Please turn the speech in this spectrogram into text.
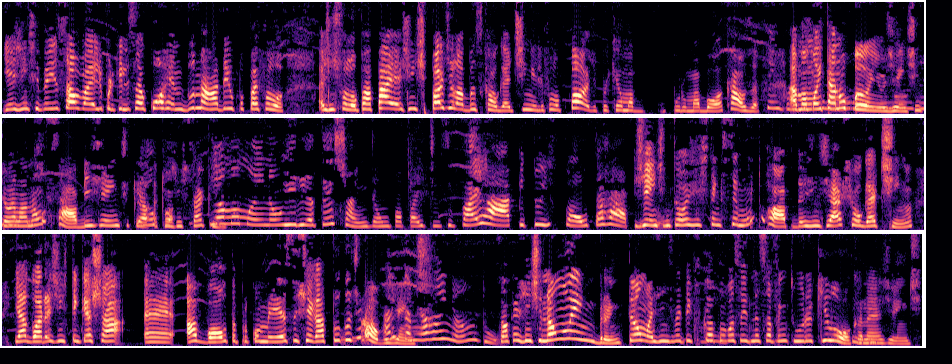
E a gente veio salvar ele porque ele saiu correndo do nada. E o papai falou: A gente falou, papai, a gente pode ir lá buscar o gatinho? Ele falou: Pode, porque é uma, por uma boa causa. porque a mamãe tá no banho, gente. Então ela não sabe, gente, que, ela- que a gente tá aqui. E a mamãe não iria deixar, então o papai disse, vai rápido e volta rápido. Gente, então a gente tem que ser muito rápido. A gente já achou o gatinho. E agora a gente tem que achar é, a volta pro começo e chegar tudo de novo, Ai, tá gente. me arranhando. Só que a gente não lembra. Então a gente vai ter que ficar com vocês nessa aventura aqui louca, né, gente?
